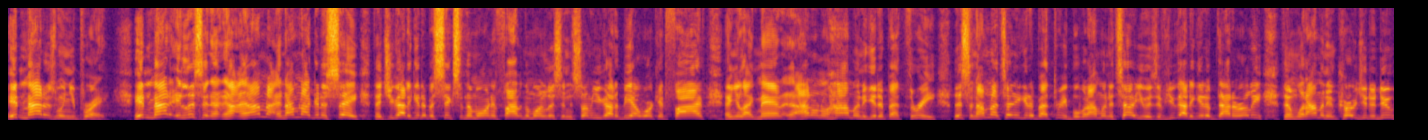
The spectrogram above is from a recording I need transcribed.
It matters when you pray. It matters. Listen, and I'm not, and I'm not going to say that you got to get up at six in the morning, five in the morning. Listen, some of you got to be at work at five, and you're like, man, I don't know how I'm going to get up at three. Listen, I'm not telling you to get up at three, but what I'm going to tell you is if you got to get up that early, then what I'm going to encourage you to do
